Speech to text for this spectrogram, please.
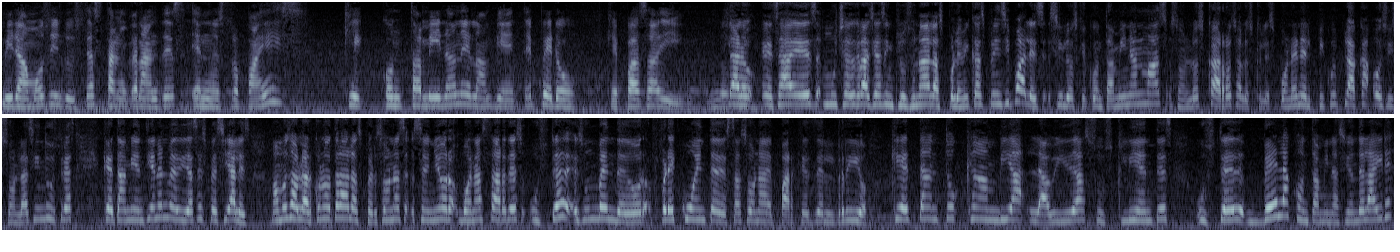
miramos industrias tan grandes en nuestro país que contaminan el ambiente, pero ¿Qué pasa ahí? claro, esa es, muchas gracias, incluso una de las polémicas principales, si los que contaminan más son los carros a los que les ponen el pico y placa o si son las industrias que también tienen medidas especiales. Vamos a hablar con otra de las personas. Señor, buenas tardes. Usted es un vendedor frecuente de esta zona de Parques del Río. ¿Qué tanto cambia la vida sus clientes? ¿Usted ve la contaminación del aire?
